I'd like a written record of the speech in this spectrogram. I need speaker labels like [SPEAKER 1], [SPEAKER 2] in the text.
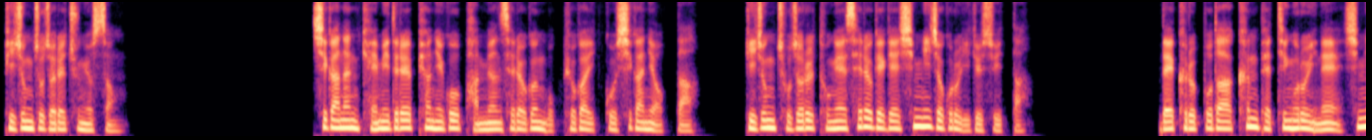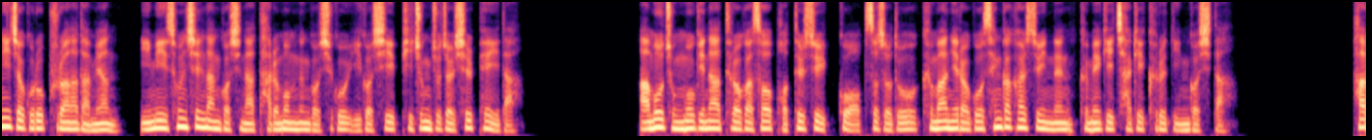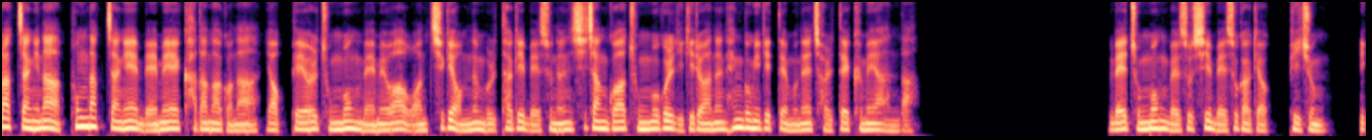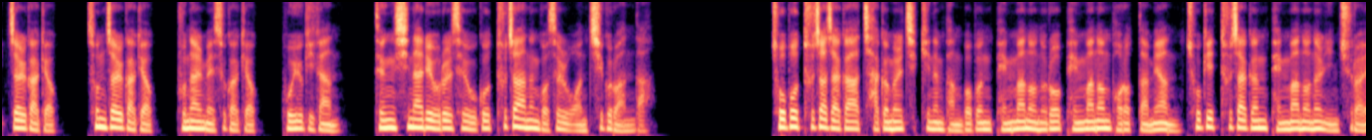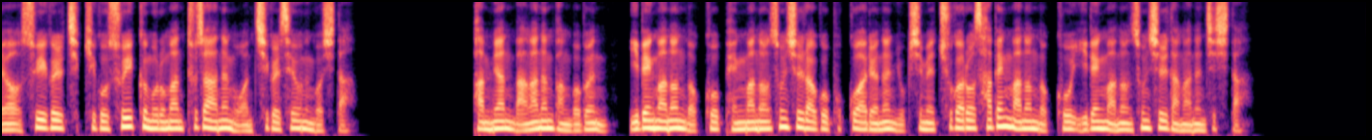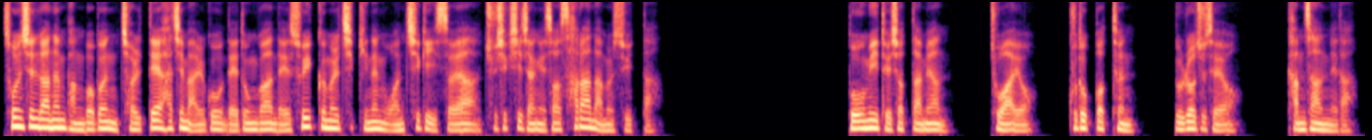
[SPEAKER 1] 비중 조절의 중요성. 시간은 개미들의 편이고 반면 세력은 목표가 있고 시간이 없다. 비중 조절을 통해 세력에게 심리적으로 이길 수 있다. 내 그룹보다 큰 베팅으로 인해 심리적으로 불안하다면 이미 손실난 것이나 다름없는 것이고 이것이 비중 조절 실패이다. 아무 종목이나 들어가서 버틸 수 있고 없어져도 그만이라고 생각할 수 있는 금액이 자기 그릇인 것이다. 하락장이나 폭락장의 매매에 가담하거나 역배열 종목 매매와 원칙에 없는 물타기 매수는 시장과 종목을 이기려 하는 행동이기 때문에 절대 금해야 한다. 매 종목 매수 시 매수 가격, 비중, 익절 가격, 손절 가격, 분할 매수 가격, 보유 기간 등 시나리오를 세우고 투자하는 것을 원칙으로 한다. 초보 투자자가 자금을 지키는 방법은 100만 원으로 100만 원 벌었다면 초기 투자금 100만 원을 인출하여 수익을 지키고 수익금으로만 투자하는 원칙을 세우는 것이다. 반면 망하는 방법은 200만 원 넣고 100만 원 손실하고 복구하려는 욕심에 추가로 400만 원 넣고 200만 원 손실당하는 짓이다. 손실나는 방법은 절대 하지 말고 내 돈과 내 수익금을 지키는 원칙이 있어야 주식시장에서 살아남을 수 있다. 도움이 되셨다면 좋아요, 구독 버튼 눌러주세요. 감사합니다.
